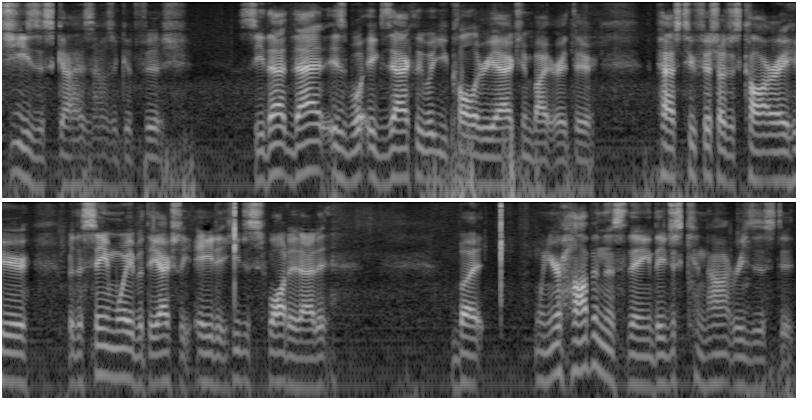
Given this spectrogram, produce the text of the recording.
Jesus, guys, that was a good fish. See, that that is what exactly what you call a reaction bite right there. The past two fish I just caught right here were the same way, but they actually ate it. He just swatted at it. But when you're hopping this thing, they just cannot resist it.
